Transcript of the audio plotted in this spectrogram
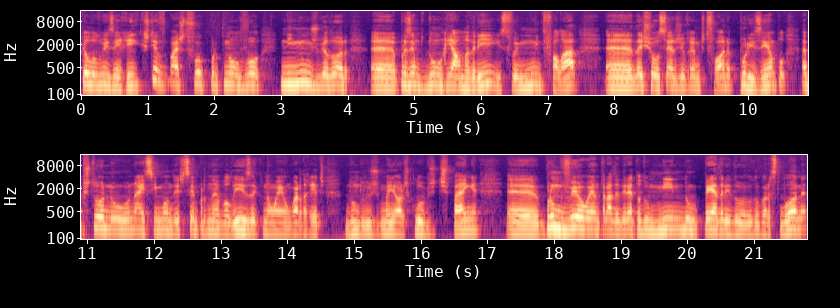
pelo Luís Henrique. Esteve debaixo de fogo porque não levou nenhum jogador, uh, por exemplo, de um Real Madrid. Isso foi muito falado. Uh, deixou o Sérgio Ramos de fora, por exemplo. Apostou no Nai Simon, desde sempre na baliza, que não é um guarda-redes de um dos maiores clubes de Espanha. Uh, promoveu a entrada direta do menino, do Pedri do, do Barcelona,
